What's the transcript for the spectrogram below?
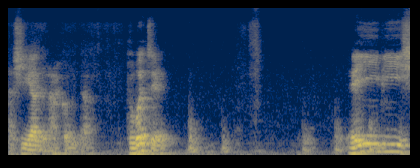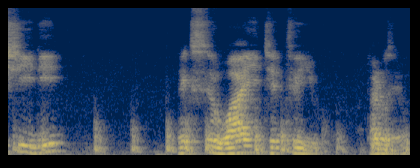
다시 이야기를 할 겁니다. 두 번째, A, B, C, D, X, Y, Z, U. 잘 보세요.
